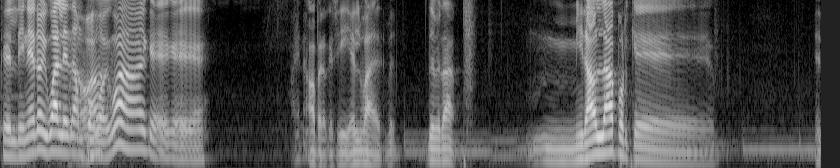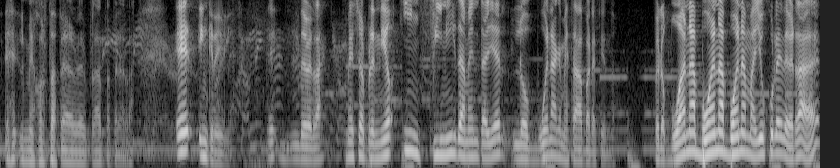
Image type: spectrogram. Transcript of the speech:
que el dinero igual le da un poco igual, que, que- Bueno, pero que sí, él va. De verdad. Miraosla porque. El mejor papel papel Alba. Es increíble. Eh, De verdad. Me sorprendió infinitamente ayer lo buena que me estaba pareciendo. Pero buena, buena, buena mayúscula y de verdad, ¿eh?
